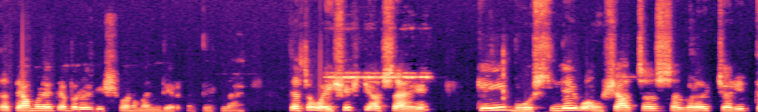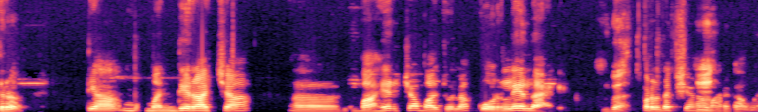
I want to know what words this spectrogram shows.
तर त्यामुळे ते बृहदीश्वर मंदिर तिथलं आहे. त्याचं वैशिष्ट्य असं आहे की भोसले वंशाचं सगळं चरित्र त्या मंदिराच्या बाहेरच्या बाजूला कोरलेलं आहे. प्रदक्षिणा. मार्गावर.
